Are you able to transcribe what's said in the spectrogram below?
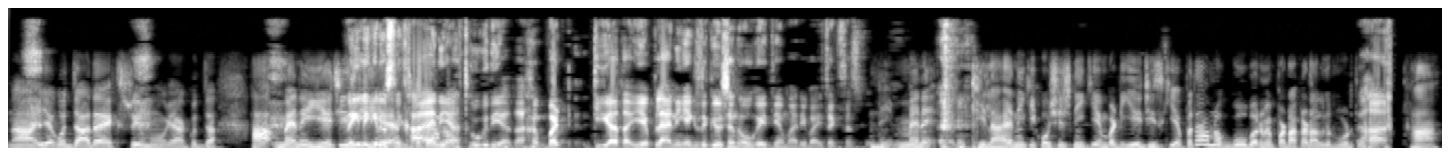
ना ये कुछ ज़्यादा एक्सट्रीम हो गया कुछ हाँ मैंने ये चीज़ नहीं लेकिन उसने खाया नहीं यार थूक दिया था बट किया था ये प्लानिंग एग्जीक्यूशन हो गई थी हमारी भाई सक्सेसफुल नहीं मैंने खिलाने की कोशिश नहीं की बट ये चीज़ किया पता है हम लोग गोबर में पटाखा डालकर फोड़ते थे? हाँ। हाँ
